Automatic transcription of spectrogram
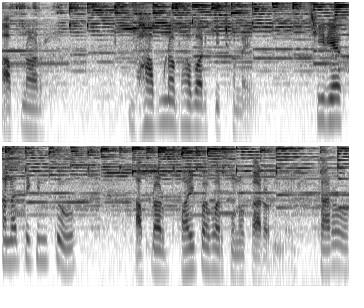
আপনার ভাবনা ভাবার কিছু নেই। চিড়িয়াখানাতে কিন্তু আপনার ভয় পাবার কোনো কারণ নেই। কারণ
